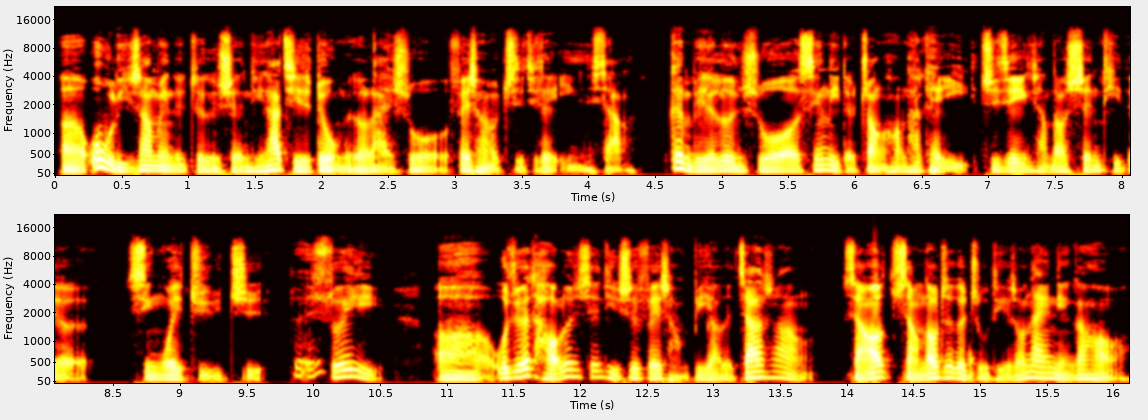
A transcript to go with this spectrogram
呃物理上面的这个身体，它其实对我们都来说非常有直接的影响。更别论说心理的状况，它可以直接影响到身体的行为举止。对，所以呃，我觉得讨论身体是非常必要的。加上想要想到这个主题的时候，那一年刚好。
